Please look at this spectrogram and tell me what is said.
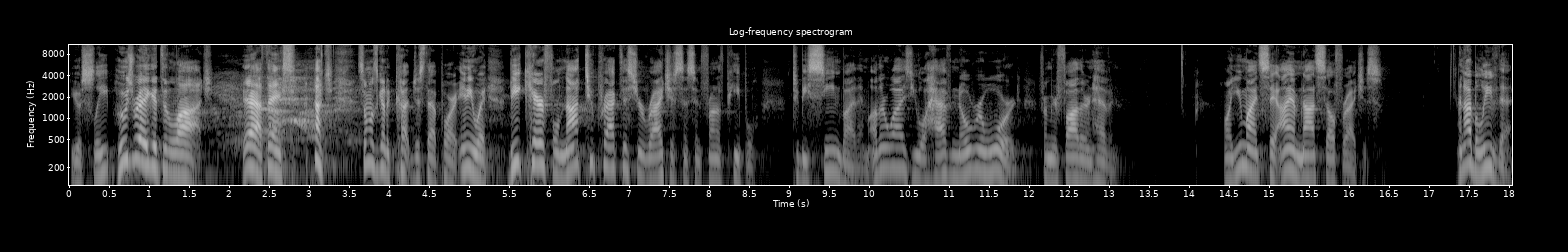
You asleep? Who's ready to get to the lodge? Yeah, thanks. Someone's going to cut just that part. Anyway, be careful not to practice your righteousness in front of people to be seen by them. Otherwise, you will have no reward from your Father in heaven. Well, you might say, I am not self righteous. And I believe that.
